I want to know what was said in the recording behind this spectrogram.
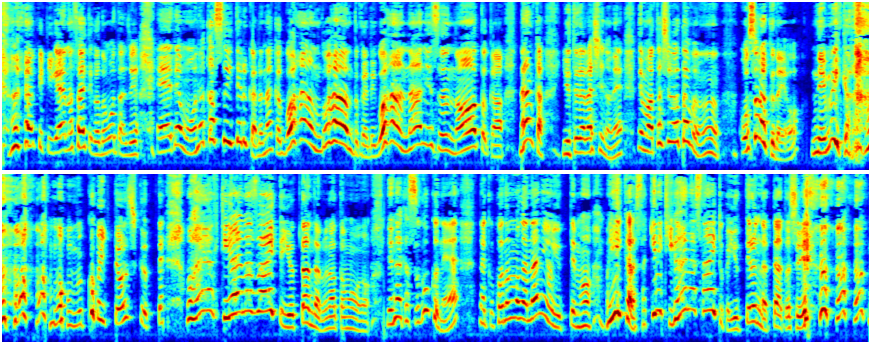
早く着替えなさいって子供たちが、えー、でもお腹空いてるから、なんかご飯ご飯とかでご飯何すんの？とか、なんか言ってたらしいのね。でも私は多分、おそらくだよ。眠いから もう向こう行ってほしくって、もう早く着替えなさいって言ったんだろうなと思うの。で、なんかすごくね、なんか子供が何を言っても、もういいから先に着替えなさいとか言ってるんだって、私。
